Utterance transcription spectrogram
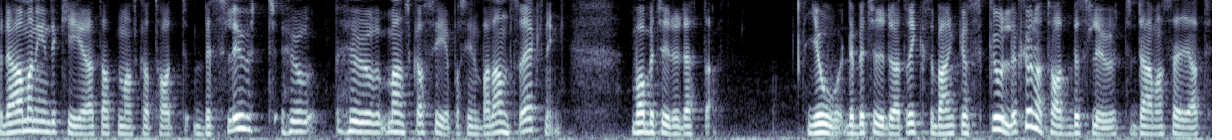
För där har man indikerat att man ska ta ett beslut hur, hur man ska se på sin balansräkning. Vad betyder detta? Jo, det betyder att Riksbanken skulle kunna ta ett beslut där man säger att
